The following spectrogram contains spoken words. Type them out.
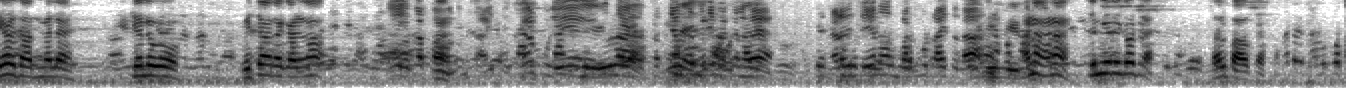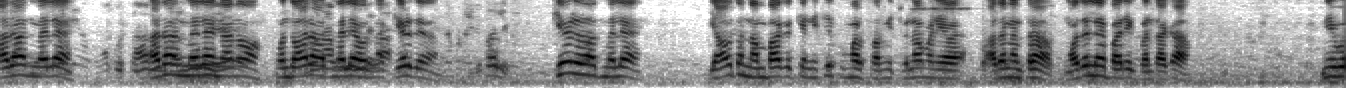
ಹೇಳ್ದಾದ್ಮೇಲೆ ಕೆಲವು ವಿಚಾರಗಳನ್ನ ಅಣ್ಣ ಅಣ್ಣ ಚಿನ್ನಗಿರಿ ಕೊಟ್ರೆ ಸ್ವಲ್ಪ ಅವಕಾಶ. ಅದಾದ್ಮೇಲೆ ಅದಾದ್ಮೇಲೆ ನಾನು ಒಂದು ವಾರ ಆದ್ಮೇಲೆ ಅವ್ರನ್ನ ಕೇಳಿದೆ ನಾನು. ಕೇಳಿದಾದ್ಮೇಲೆ ಯಾವುದೋ ನಮ್ಮ ಭಾಗಕ್ಕೆ ನಿಖಿಲ್ ಕುಮಾರಸ್ವಾಮಿ ಚುನಾವಣೆಯ, ಅದ ನಂತರ ಮೊದಲನೇ ಬಾರಿಗೆ ಬಂದಾಗ ನೀವು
